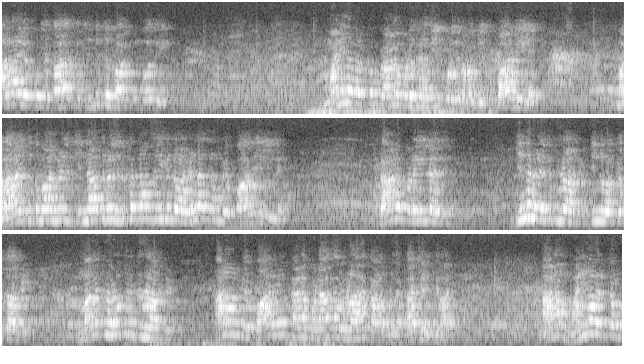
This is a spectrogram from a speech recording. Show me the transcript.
ஆராயக்கூடிய காலத்தை சிந்தித்து பார்க்கும்போது மனித வர்க்கம் காணப்படுகிறது இப்பொழுது நமக்கு பார்வையிலே. மலாய்க்குமார்கள் ஜின்னாத்துகள் இருக்கத்தான் செய்கின்றார்கள் அது நம்முடைய பார்வையில் இல்லை. காணப்பட இல்லை அது ஜின்னுகள் இருக்கிறார்கள் ஜின்னு வர்க்கத்தார்கள் மலக்குகளும் இருக்கிறார்கள். ஆனால் நம்முடைய பார்வையில் காணப்படாதவர்களாக காணப்படுகிறார் காட்சியளிக்கிறார்கள் ஆனால் மனித வர்க்கம்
